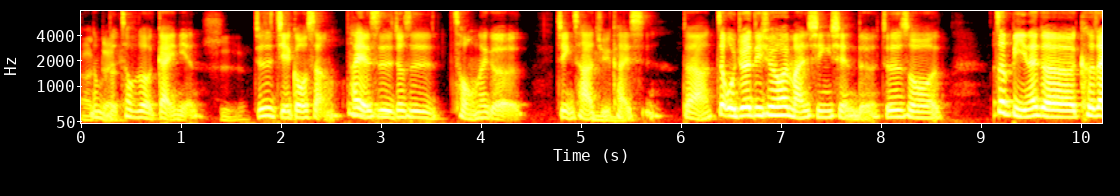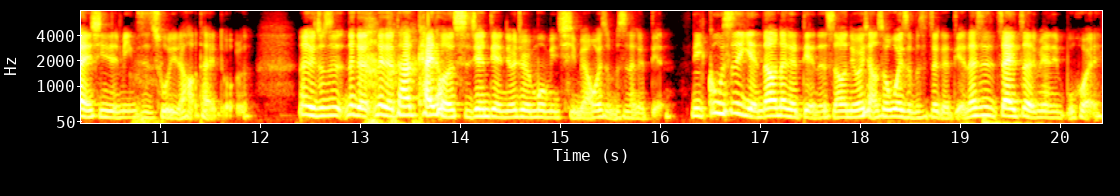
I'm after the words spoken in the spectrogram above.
呃、那么的差不多的概念是，就是结构上，他也是就是从那个警察局开始，嗯、对啊，这我觉得的确会蛮新鲜的，就是说。这比那个刻在你心里的名字处理的好太多了。那个就是那个那个他开头的时间点，你就觉得莫名其妙，为什么是那个点？你故事演到那个点的时候，你会想说为什么是这个点？但是在这里面你不会，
